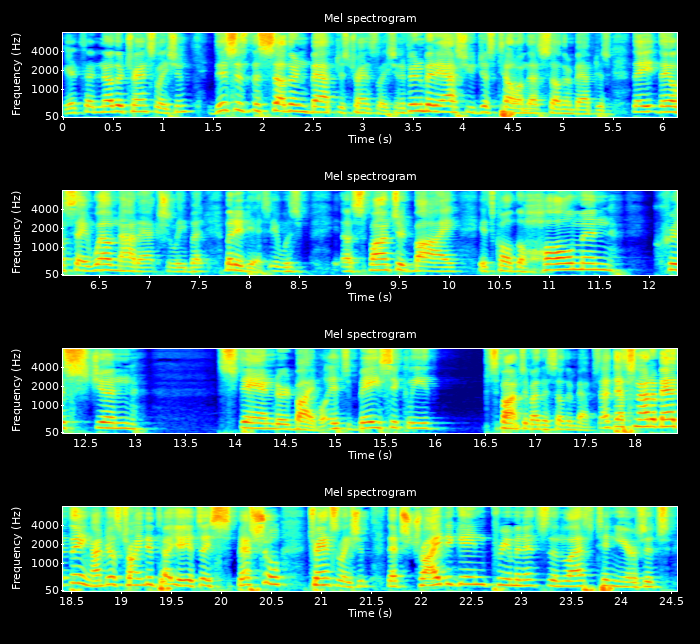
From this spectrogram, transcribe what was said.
it's another translation. This is the Southern Baptist translation. If anybody asks you, just tell them that's Southern Baptist. They, they'll say, well, not actually, but, but it is. It was uh, sponsored by, it's called the Holman Christian Standard Bible. It's basically sponsored by the Southern Baptist. That's not a bad thing. I'm just trying to tell you it's a special translation that's tried to gain preeminence in the last 10 years. It's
